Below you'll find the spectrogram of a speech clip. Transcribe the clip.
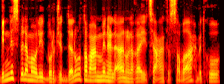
بالنسبة لمواليد برج الدلو طبعا من الآن ولغاية ساعات الصباح بدكم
